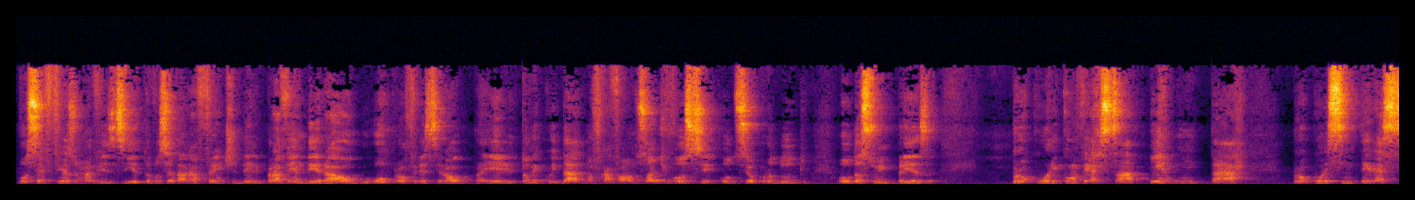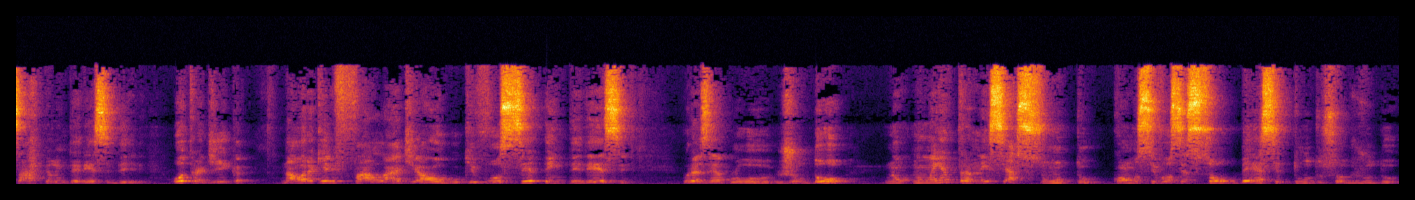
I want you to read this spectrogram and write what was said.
Você fez uma visita, você está na frente dele para vender algo ou para oferecer algo para ele, tome cuidado não ficar falando só de você ou do seu produto ou da sua empresa. Procure conversar, perguntar, procure se interessar pelo interesse dele. Outra dica, na hora que ele falar de algo que você tem interesse, por exemplo, judô, não, não entra nesse assunto como se você soubesse tudo sobre o judô.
